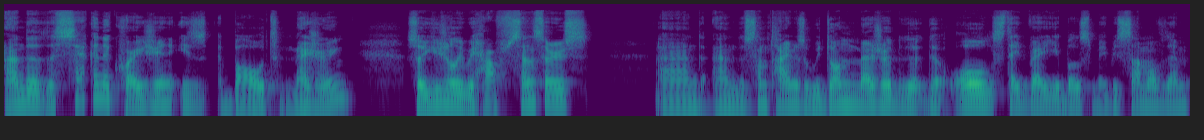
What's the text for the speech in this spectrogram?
And the second equation is about measuring. So usually we have sensors and and sometimes we don't measure the, the all state variables maybe some of them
